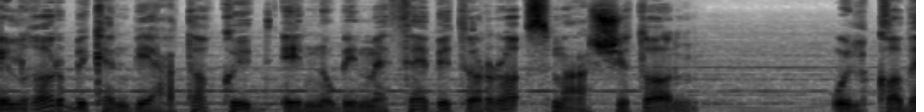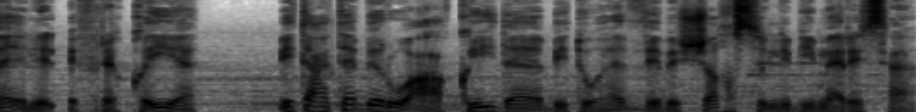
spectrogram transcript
الغرب كان بيعتقد إنه بمثابة الرأس مع الشيطان والقبائل الإفريقية بتعتبره عقيدة بتهذب الشخص اللي بيمارسها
